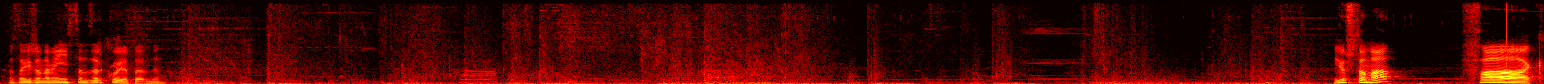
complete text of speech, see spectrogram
To jest tak, że na mnie instant zerkuje pewnie. Już to ma? Fuck.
